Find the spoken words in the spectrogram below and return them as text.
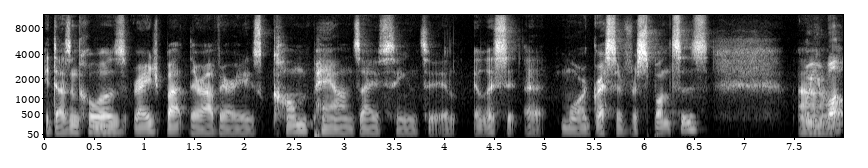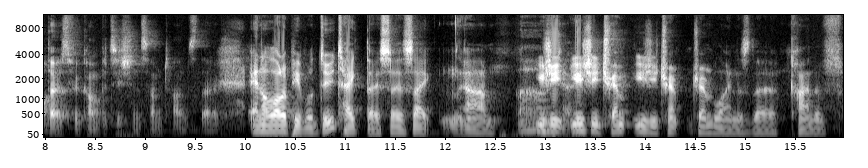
it doesn't cause rage, but there are various compounds I've seen to elicit uh, more aggressive responses. Well, you want those for competition sometimes, though. and a lot of people do take those. So it's like um, usually, okay. usually, trem- usually trem- trenbolone is the kind of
